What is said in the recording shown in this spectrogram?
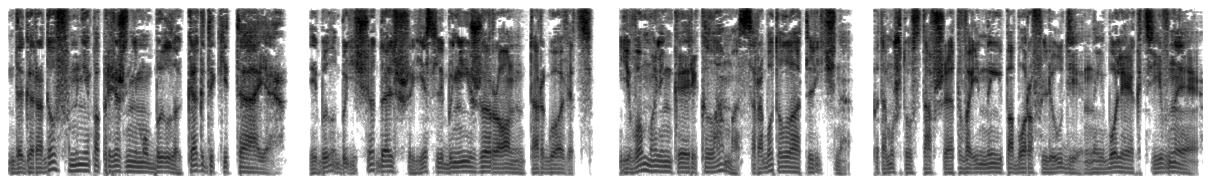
До городов мне по-прежнему было как до Китая, и было бы еще дальше, если бы не Жерон, торговец. Его маленькая реклама сработала отлично, потому что уставшие от войны и поборов люди, наиболее активные,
